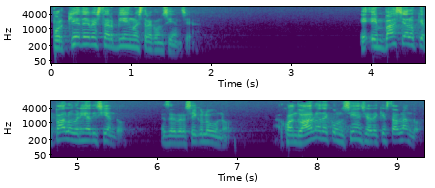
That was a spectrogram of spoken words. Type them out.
¿Por qué debe estar bien nuestra conciencia? E- En base a lo que Pablo venía diciendo, desde el versículo 1, cuando habla de conciencia, ¿de qué está hablando?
